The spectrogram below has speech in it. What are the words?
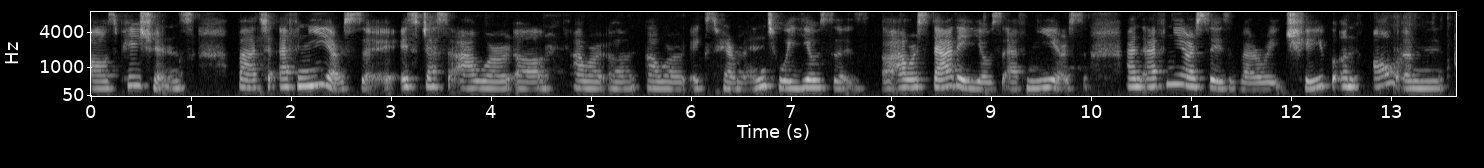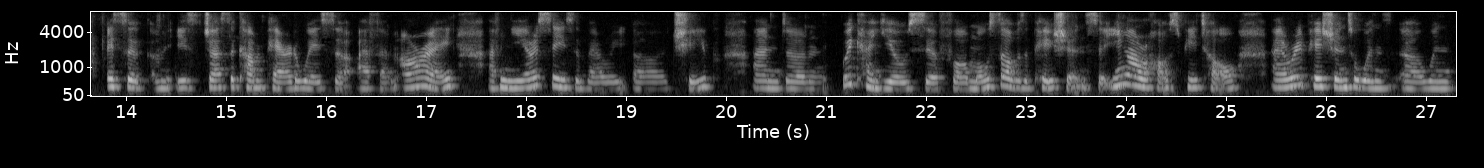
all patients. But FNIRS, it's just our uh, our uh, our experiment. We use uh, our study use FNIRS, and FNIRS is very cheap, and all um, it's a, um, it's just compared with uh, fMRI. FNIRS is very uh, cheap, and um, we can use for most of the patients in our hospital. Every patient when when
